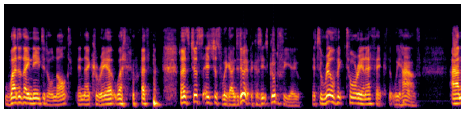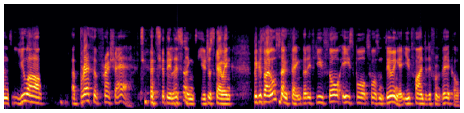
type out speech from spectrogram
whether they need it or not in their career. Whether, whether that's just it's just we're going to do it because it's good for you. It's a real Victorian ethic that we have, and you are a breath of fresh air to, to be listening to you just going because I also think that if you thought esports wasn't doing it, you'd find a different vehicle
